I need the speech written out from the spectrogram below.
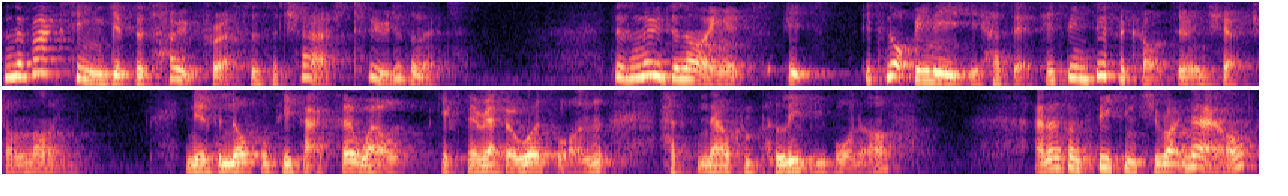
And the vaccine gives us hope for us as a church too, doesn't it? There's no denying it's, it's, it's not been easy, has it? It's been difficult doing church online. You know, the novelty factor, well, if there ever was one, has now completely worn off. And as I'm speaking to you right now,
